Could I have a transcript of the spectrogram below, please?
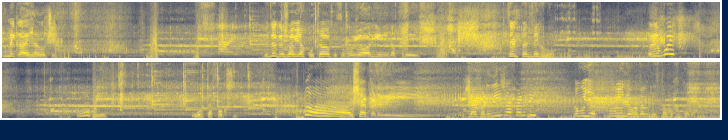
No me caes la noche. Pensé que yo había escuchado que se movió alguien y era Freddy. Está el pendejo. ¿Dónde fue? Rápido. Uh, está Foxy. Ah, ya perdí. Ya perdí, ya perdí. No voy a, no voy a levantar de esta máscara.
